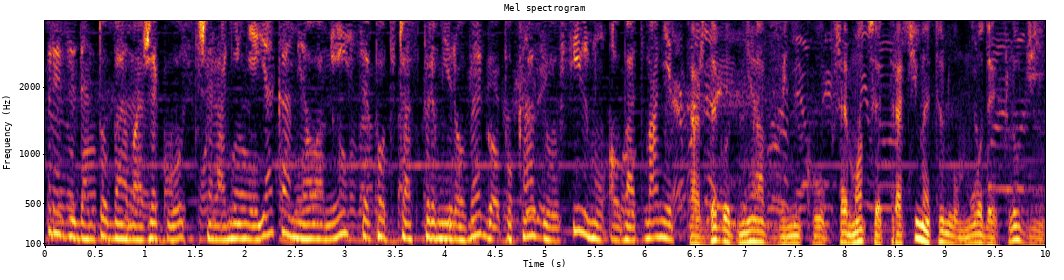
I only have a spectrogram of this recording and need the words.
Prezydent Obama rzekł o strzelaninie jaka miała miejsce podczas premierowego pokazu filmu o Batmanie. Każdego dnia w wyniku przemocy tracimy tylu młodych ludzi,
